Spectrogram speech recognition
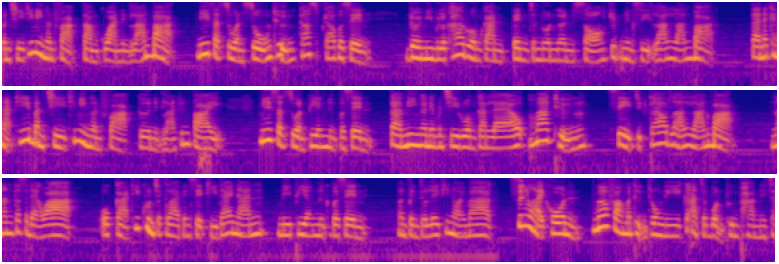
บัญชีที่มีเงินฝากต่ำกว่า 1 ล้านบาท มีสัดส่วนสูงถึง 99% โดยมีมูลค่ารวมกันเป็นจำนวนเงิน 2.14 ล้านล้านบาท แต่ในขณะที่บัญชีที่มีเงินฝากเกิน 1 ล้านขึ้นไป มีสัดส่วนเพียง 1%แต่มีเงินในบัญชีรวมกันแล้วมากถึง 4.9 ล้านล้านบาท นั่นก็แสดงว่า โอกาสที่คุณจะกลายเป็นเศรษฐีได้นั้น มีเพียง 1%มันเป็นตัวเลขที่น้อยมาก ซึ่งหลายคนเมื่อฟังมาถึงตรงนี้ก็อาจจะบ่นพึมพำในใจ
